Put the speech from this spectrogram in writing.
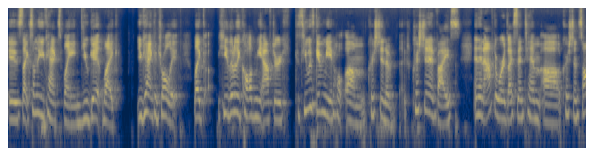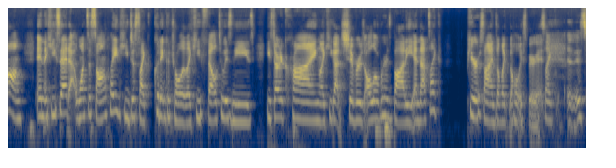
is like something you can't explain. You get like you can't control it. Like he literally called me after because he was giving me um Christian uh, Christian advice, and then afterwards I sent him a Christian song, and he said once the song played, he just like couldn't control it. Like he fell to his knees, he started crying, like he got shivers all over his body, and that's like pure signs of like the Holy Spirit. It's like it's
